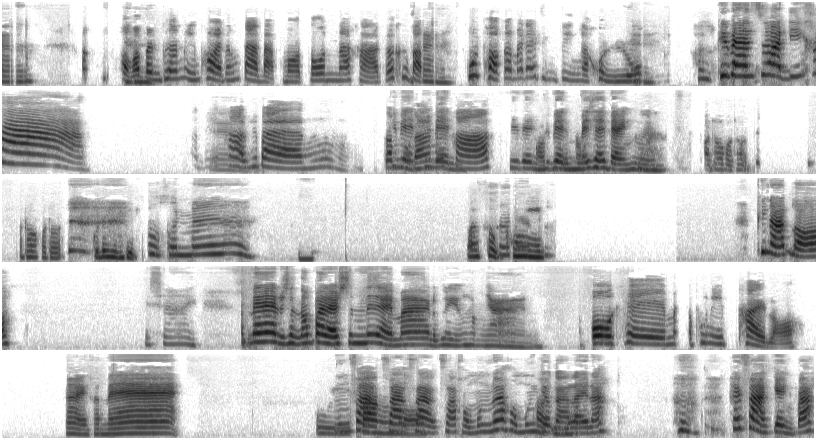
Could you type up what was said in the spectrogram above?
บอกว่าเป็นเพื่อนพิงพลอยตั้งแต่แบบมอต้นนะคะ ก็คือแบบค่ะพูดเพราะกันไม่ได้จริงๆอะขนลุกพี่แบนสวัสดีค่ะ สวัสดีค่ะพี่แบงค์ จำหพี่นูเบนได้พี่ไหมเบนคะพี่เบนอ๋อพี่เบนพี่เบนเนอะไม่ใช่แบงค์เลยขอโทษขอโทษขอโทษขอโทษกูได้ยินผิด ขอบคุณมาก วันศุกร์พรุ่งนี้ พี่นัทเหรอ ไม่ใช่ แม่เดี๋ยวฉันต้องไปแล้วฉันเหนื่อยมากเดี๋ยวพรุ่งนี้ต้องทำงาน โอเคพรุ่งนี้ถ่ายเหรอใช่ค่ะแม่อุ้ยมึงฝากปัฝากเนอะฝากฝากของมึงด้วยของมึงฝากเกี่ยวกับอีกอะไรนะ ให้ฝากเก่งปะ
